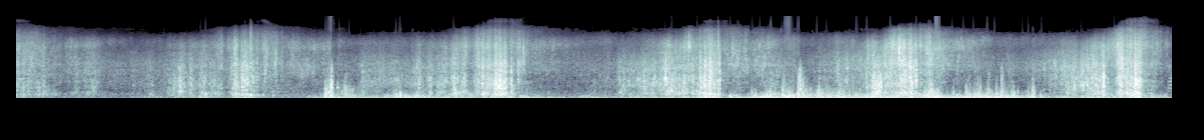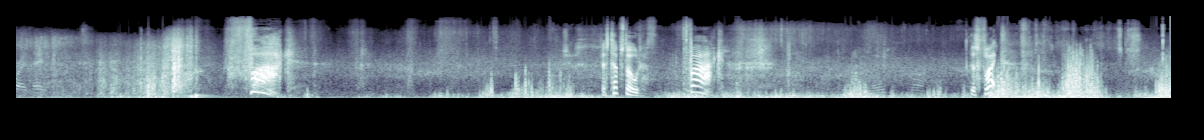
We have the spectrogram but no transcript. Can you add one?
Four eighteen. Fuck! Just tip stalled. Fuck! Just flicked.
